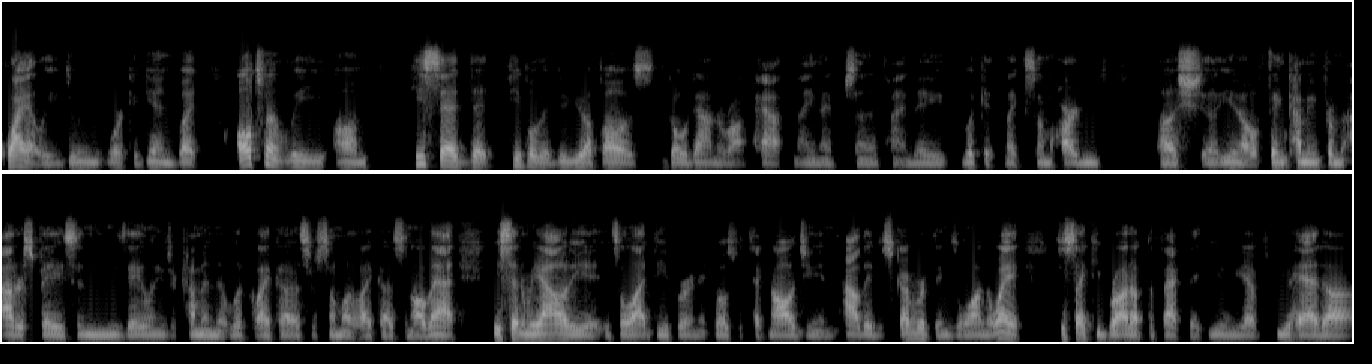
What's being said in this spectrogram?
quietly doing work again. But ultimately, um, he said that people that do UFOs go down the wrong path 99% of the time. They look at like some hardened, uh, sh- uh, you know, thing coming from outer space and these aliens are coming that look like us or somewhat like us and all that. He said in reality, it's a lot deeper and it goes with technology and how they discovered things along the way. Just like he brought up the fact that you, you have, you had, uh,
